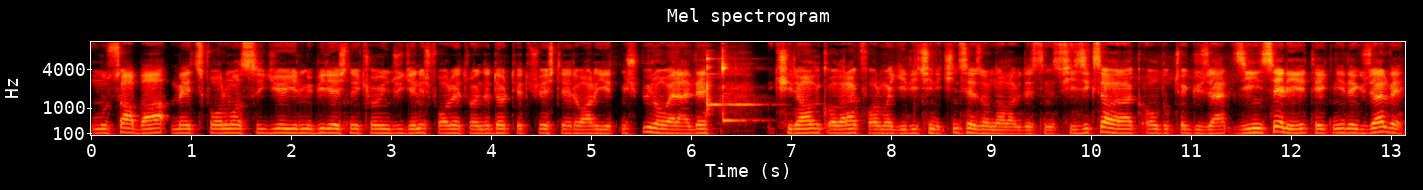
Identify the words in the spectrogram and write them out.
Musaba Mets forması giyiyor. 21 yaşındaki oyuncu geniş forvet rolünde 4.75 değeri var. 71 overall'de kiralık olarak forma giydiği için ikinci sezonda alabilirsiniz. Fiziksel olarak oldukça güzel. Zihinsel iyi. Tekniği de güzel ve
